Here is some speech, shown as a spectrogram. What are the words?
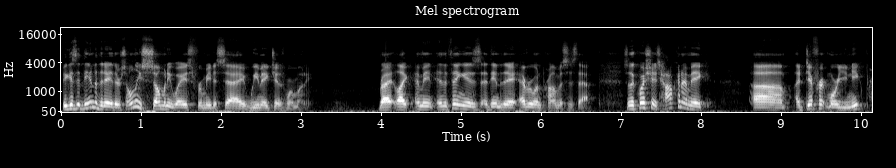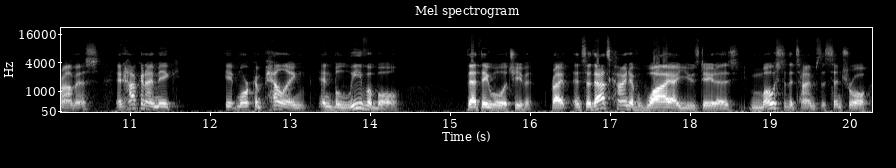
Because at the end of the day, there's only so many ways for me to say we make gyms more money. Right? Like, I mean, and the thing is, at the end of the day, everyone promises that. So the question is, how can I make um, a different, more unique promise, and how can I make it more compelling and believable that they will achieve it? Right? And so that's kind of why I use data as most of the times the central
